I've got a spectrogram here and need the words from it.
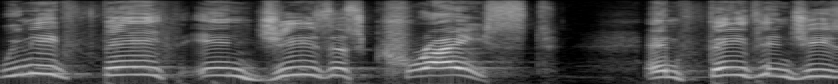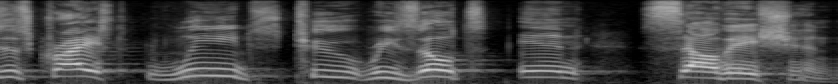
We need faith in Jesus Christ. And faith in Jesus Christ leads to results in salvation.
